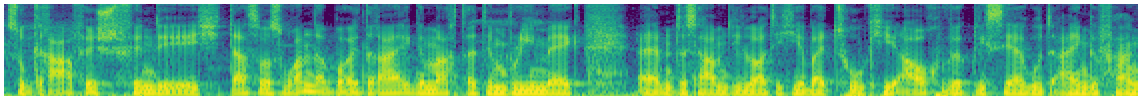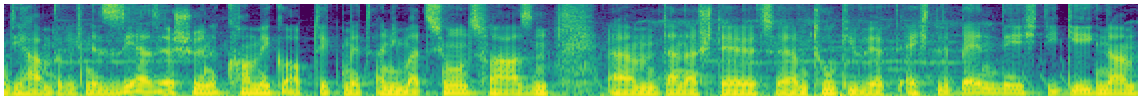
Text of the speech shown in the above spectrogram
so grafisch finde ich das, was Wonderboy 3 gemacht hat im Remake, ähm, das haben die Leute hier bei Toki auch wirklich sehr gut eingefangen. Die haben wirklich eine sehr, sehr schöne Comic-Optik mit Animationsphasen ähm, dann erstellt. Ähm, Toki wirkt echt lebendig, die Gegner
